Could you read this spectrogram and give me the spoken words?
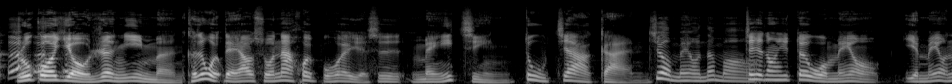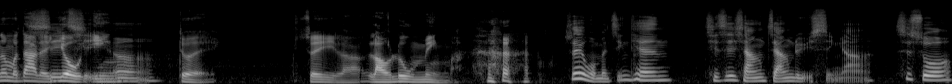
如果有任意门，可是我得要说，那会不会也是美景度假感就没有那么这些东西对我没有也没有那么大的诱因，嗯，对，所以啦，劳碌命嘛。所以我们今天其实想讲旅行啊，是说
